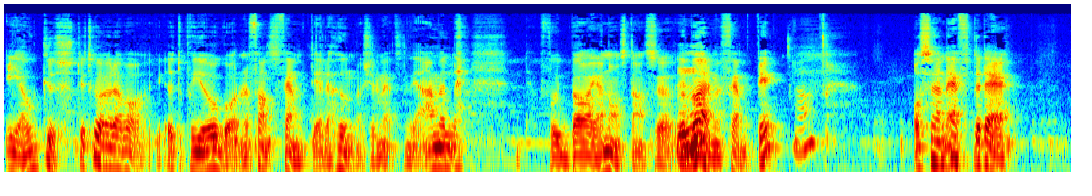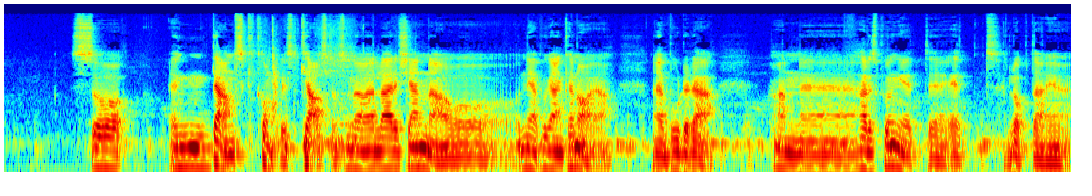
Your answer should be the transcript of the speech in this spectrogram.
I augusti tror jag det var, ute på Djurgården. Det fanns 50 eller 100 kilometer. Ja men, får vi börja någonstans. Så jag började med 50. Ja. Och sen efter det så en dansk kompis, Karsten, som jag lärde känna och ner på Gran Canaria när jag bodde där. Han eh, hade sprungit eh, ett lopp där nere.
